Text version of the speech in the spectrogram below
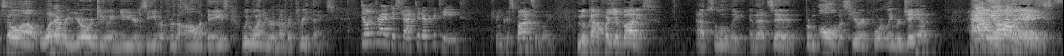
So, uh, whatever you're doing New Year's Eve or for the holidays, we want you to remember three things. Don't drive distracted or fatigued. Drink responsibly. Look out for your bodies. Absolutely. And that's it. And from all of us here at Fort Lee, Virginia, Happy holidays!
